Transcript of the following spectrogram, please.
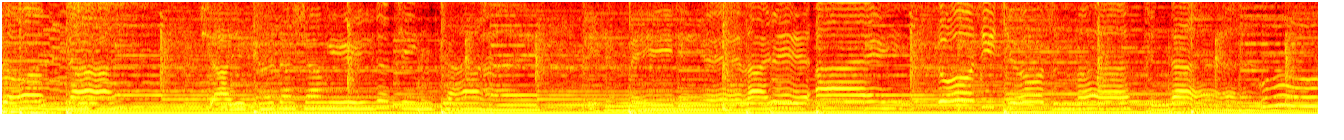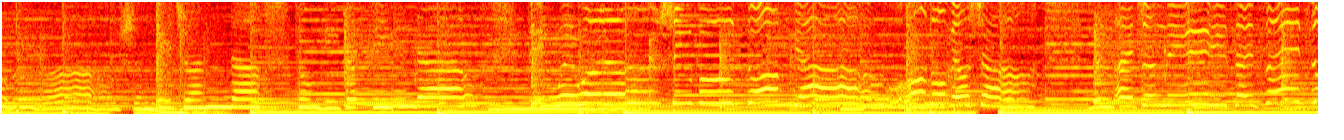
等待下一刻再相遇的精彩，每天每天越来越爱，逻辑就这么简单。顺利转到同一个频道，定位我的幸福坐标。我多渺小，能爱着你才最重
